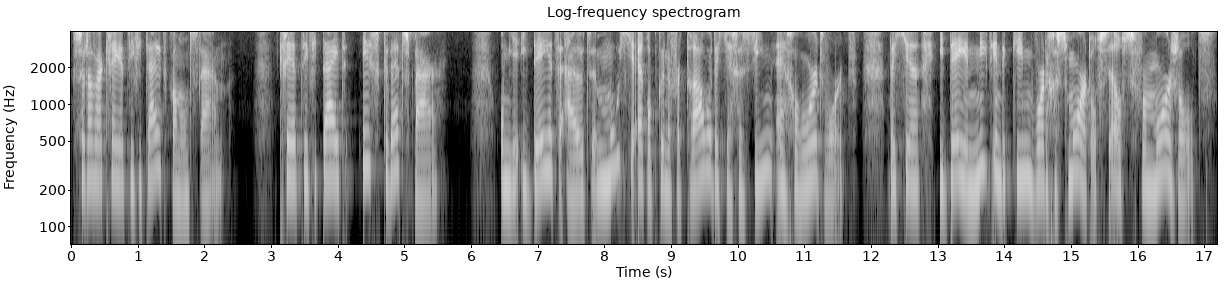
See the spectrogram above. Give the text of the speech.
zodat er creativiteit kan ontstaan. Creativiteit is kwetsbaar om je ideeën te uiten, moet je erop kunnen vertrouwen dat je gezien en gehoord wordt. Dat je ideeën niet in de kiem worden gesmoord of zelfs vermorzeld.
